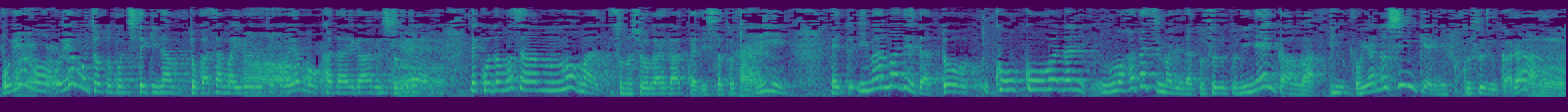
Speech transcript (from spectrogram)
親も親もちょっとこっち的なとかさまあいろいろちょっと親も課題がある人でで子供さんもまあその障害があったりした時に、はい。えっと、今までだと高校は何もう二十歳までだとすると2年間は 親の親権に服するからうん。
